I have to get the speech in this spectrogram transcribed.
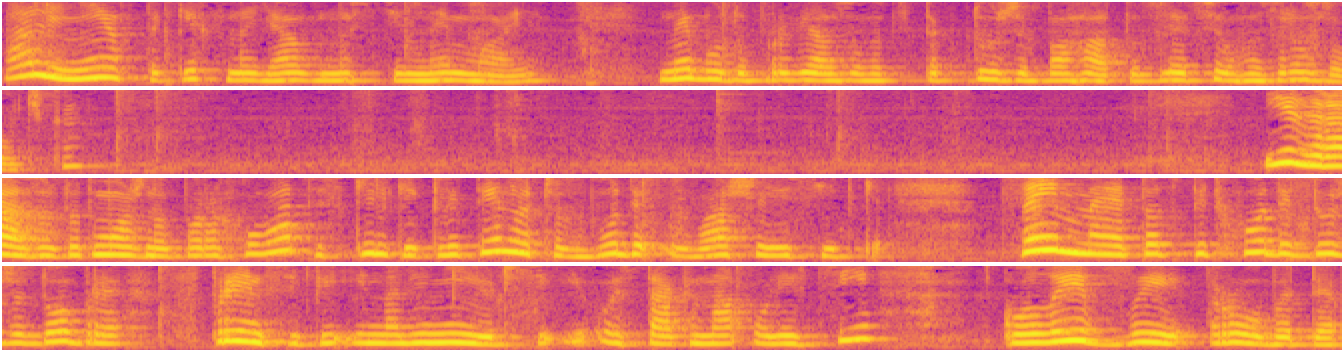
а лінійок таких наявності немає. Не буду пров'язувати так дуже багато для цього зразочка. І зразу тут можна порахувати, скільки клітиночок буде у вашої сітки. Цей метод підходить дуже добре, в принципі, і на лініючці, і ось так на олівці, коли ви робите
